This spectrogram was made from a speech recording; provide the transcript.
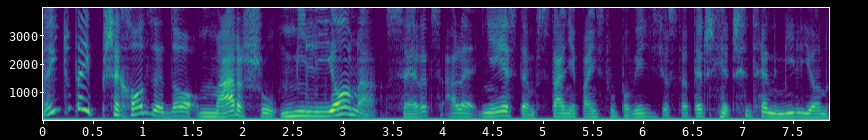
no i tutaj przechodzę do marszu miliona serc, ale nie jestem w stanie Państwu powiedzieć ostatecznie, czy ten milion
